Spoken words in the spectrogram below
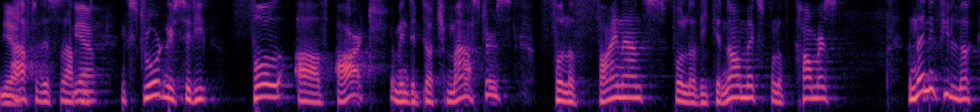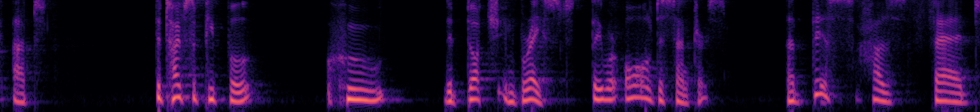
Yeah. after this happened. Yeah. Extraordinary city full of art. I mean, the Dutch masters, full of finance, full of economics, full of commerce. And then if you look at the types of people who the Dutch embraced, they were all dissenters. Now, this has fed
